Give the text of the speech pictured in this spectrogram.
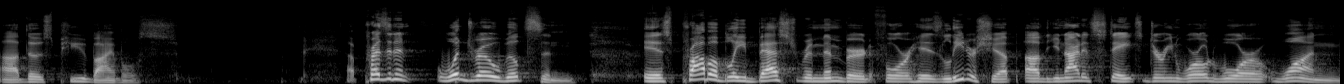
uh, those Pew Bibles. Uh, President Woodrow Wilson is probably best remembered for his leadership of the United States during World War I.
